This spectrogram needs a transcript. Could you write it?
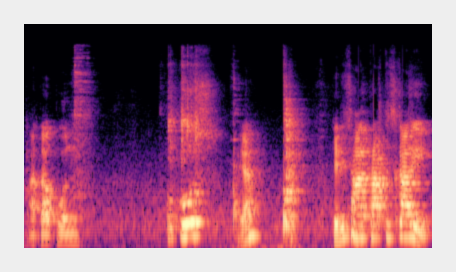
ataupun kukus ya. Jadi sangat praktis sekali.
